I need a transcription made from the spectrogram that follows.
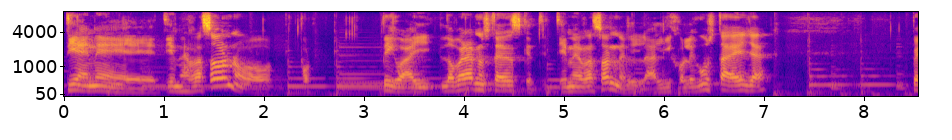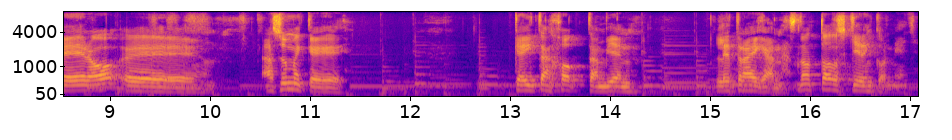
tiene, tiene razón, o digo, ahí lo verán ustedes que tiene razón, al hijo le gusta a ella, pero eh, asume que, que Ethan Hawke también le trae ganas, ¿no? Todos quieren con ella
